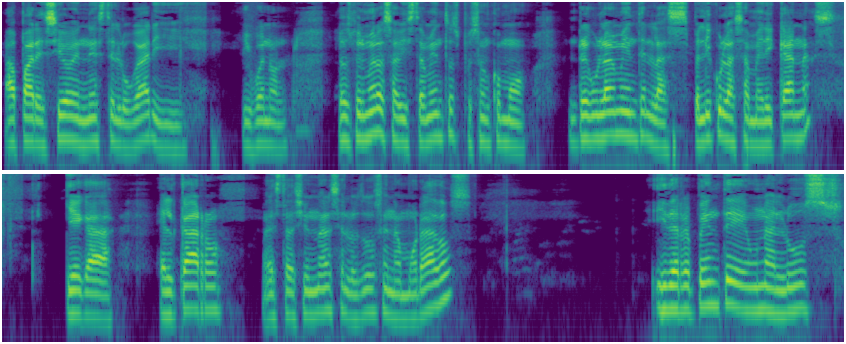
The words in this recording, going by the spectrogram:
apareció en este lugar y, y bueno, los primeros avistamientos pues son como regularmente en las películas americanas. Llega el carro a estacionarse los dos enamorados y de repente una luz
